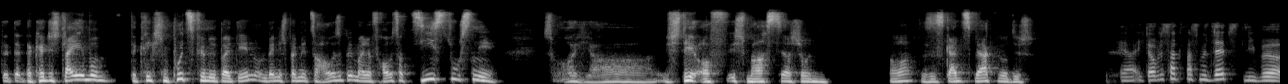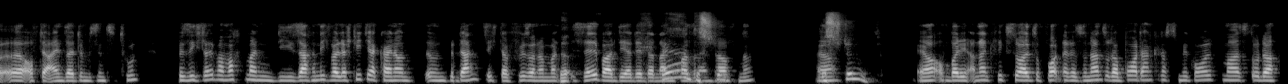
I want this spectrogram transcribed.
da, da könnte ich gleich immer, da kriegst du einen Putzfimmel bei denen. Und wenn ich bei mir zu Hause bin, meine Frau sagt, siehst du es nie? So, oh ja, ich stehe auf, ich mach's ja schon. Ja, das ist ganz merkwürdig. Ja, ich glaube, das hat was mit Selbstliebe äh, auf der einen Seite ein bisschen zu tun für sich selber macht man die Sachen nicht, weil da steht ja keiner und, und bedankt sich dafür, sondern man ja. ist selber der, der dann dankbar ja, sein stimmt. darf. Ne? Ja. Das stimmt. Ja, und bei den anderen kriegst du halt sofort eine Resonanz oder boah, danke, dass du mir geholfen hast oder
